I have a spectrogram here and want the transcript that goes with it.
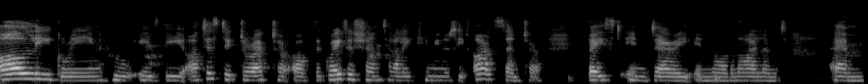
Ollie Green, who is the Artistic Director of the Greater Shantallow Community Arts Centre based in Derry in Northern Ireland. Um,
